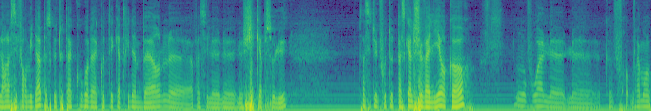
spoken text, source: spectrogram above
alors là, c'est formidable parce que tout à coup, on a à côté Catherine Hepburn, euh, enfin, c'est le, chic absolu. Ça, c'est une photo de Pascal Chevalier encore. On voit le, que vraiment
